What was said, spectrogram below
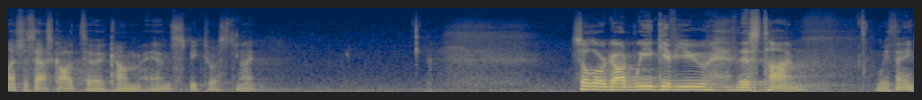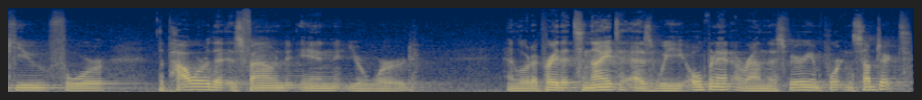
Let's just ask God to come and speak to us tonight. So, Lord God, we give you this time. We thank you for the power that is found in your word. And Lord, I pray that tonight, as we open it around this very important subject,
